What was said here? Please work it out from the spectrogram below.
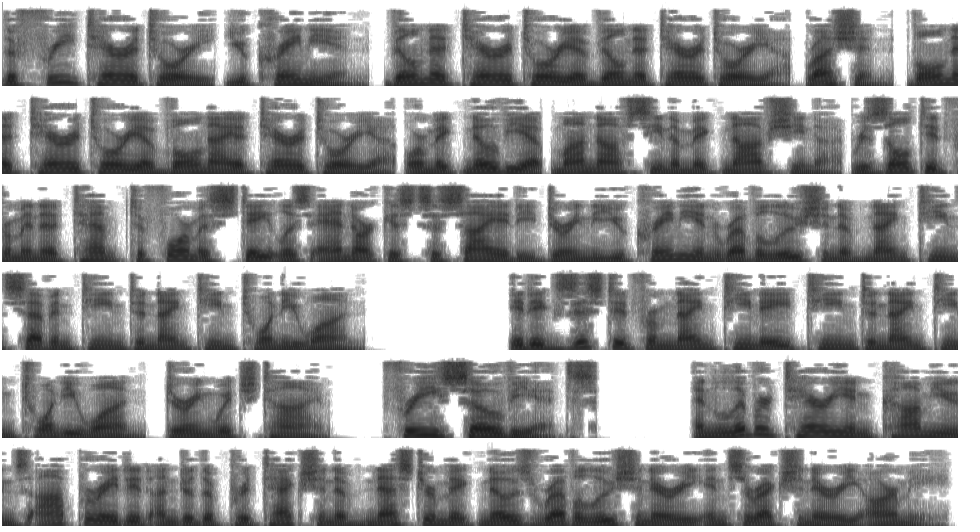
The Free Territory Ukrainian, Vilna Territoria Vilna Territoria, Russian, Volna Territoria Volnaya Territoria or Makhnovia Makhnovshchina resulted from an attempt to form a stateless anarchist society during the Ukrainian Revolution of 1917–1921. It existed from 1918 to 1921, during which time, "'Free Soviets' and libertarian communes operated under the protection of Nestor Makhno's Revolutionary Insurrectionary Army.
